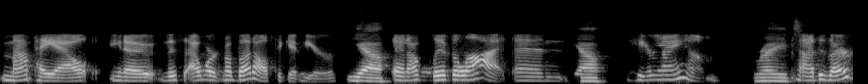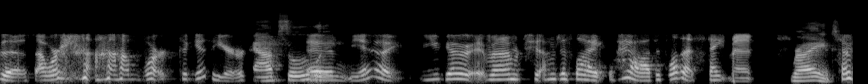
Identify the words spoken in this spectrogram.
my payout. You know, this I worked my butt off to get here. Yeah. And I've lived a lot and yeah. Here I am. Right. I deserve this. I work. I worked to get here. Absolutely. And yeah, you go. I'm. I'm just like, wow. I just love that statement. Right. So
